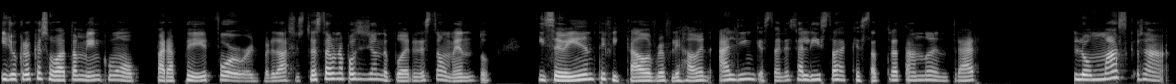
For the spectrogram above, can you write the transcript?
Y yo creo que eso va también como para pay it forward, ¿verdad? Si usted está en una posición de poder en este momento y se ve identificado, reflejado en alguien que está en esa lista, que está tratando de entrar, lo más, o sea,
